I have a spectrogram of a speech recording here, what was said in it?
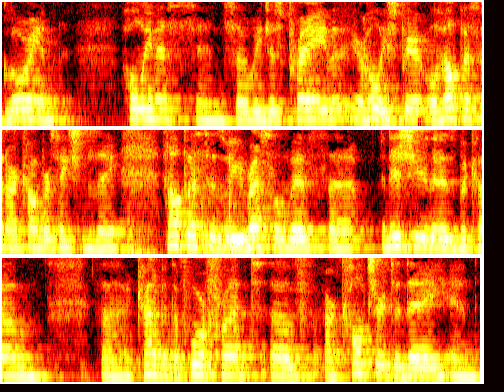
glory and holiness. And so we just pray that your Holy Spirit will help us in our conversation today. Help us as we wrestle with uh, an issue that has become uh, kind of at the forefront of our culture today. And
